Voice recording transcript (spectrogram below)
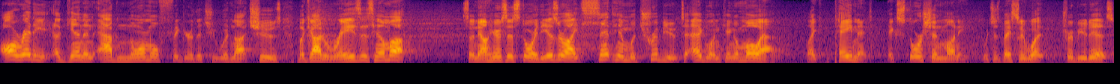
already, again, an abnormal figure that you would not choose. But God raises him up. So now here's his story. The Israelites sent him with tribute to Eglon, king of Moab, like payment, extortion money, which is basically what tribute is.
